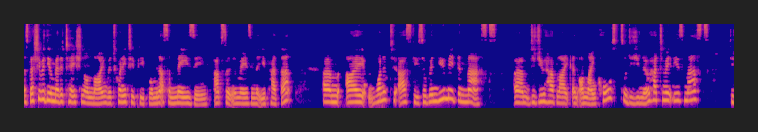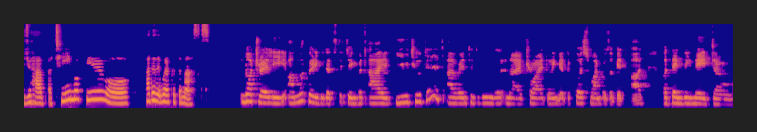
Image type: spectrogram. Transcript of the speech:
especially with your meditation online with 22 people. I mean, that's amazing, absolutely amazing that you've had that. Um, I wanted to ask you, so when you made the masks, um, did you have like an online course or did you know how to make these masks? Did you have a team of you or how did it work with the masks? Not really. I'm not very good at stitching, but I YouTubed it. I went into Google and I tried doing it. The first one was a bit hard, but then we made, uh,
